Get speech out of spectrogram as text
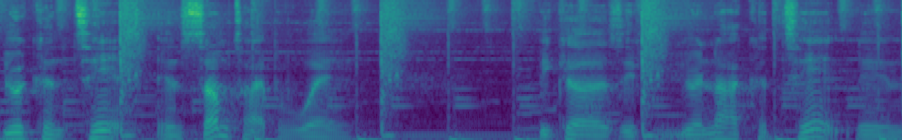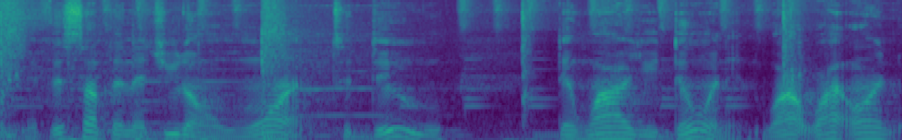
you're content in some type of way. Because if you're not content, then if it's something that you don't want to do, then why are you doing it? Why why aren't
